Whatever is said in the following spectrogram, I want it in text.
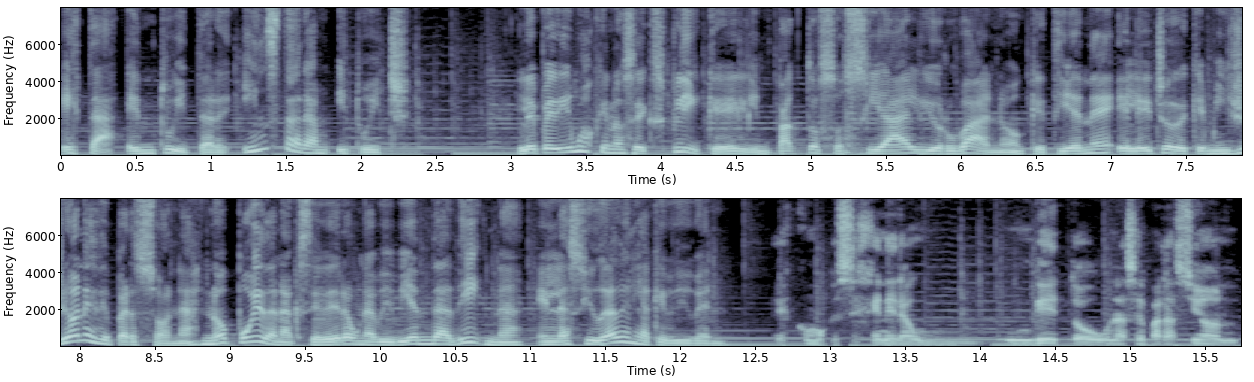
Está en Twitter, Instagram y Twitch. Le pedimos que nos explique el impacto social y urbano que tiene el hecho de que millones de personas no puedan acceder a una vivienda digna en la ciudad en la que viven. Es como que se genera un, gueto, una separación,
